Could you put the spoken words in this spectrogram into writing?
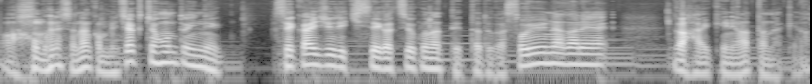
あ思い出したなんかめちゃくちゃ本当にね世界中で規制が強くなっていったとかそういう流れが背景にあったんだっけな。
